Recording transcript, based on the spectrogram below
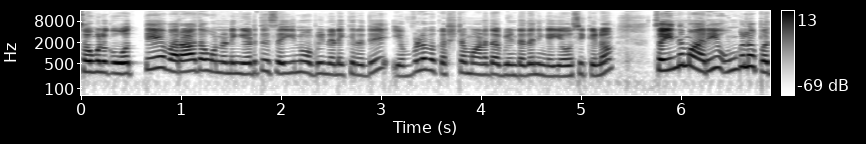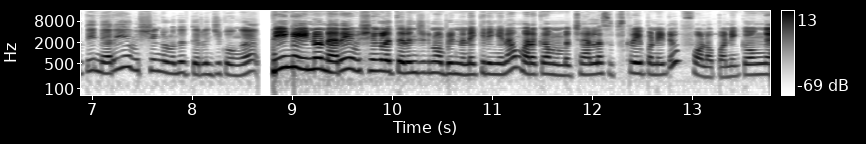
ஸோ உங்களுக்கு ஒத்தே வராத ஒன்று நீங்கள் எடுத்து செய்யணும் அப்படின்னு நினைக்கிறது எவ்வளவு கஷ்டமானது அப்படின்றத நீங்கள் யோசிக்கணும். ஸோ இந்த மாதிரி உங்களை பற்றி நிறைய விஷயங்கள் வந்து தெரிஞ்சுக்கோங்க. நீங்கள் இன்னும் நிறைய விஷயங்கள் தெரிஞ்சுக்கணும் அப்படின்னு நினைக்கிறீங்கன்னா மறக்காம நம்ம சேனலை சப்ஸ்கிரைப் பண்ணிவிட்டு ஃபாலோ பண்ணிக்கோங்க.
